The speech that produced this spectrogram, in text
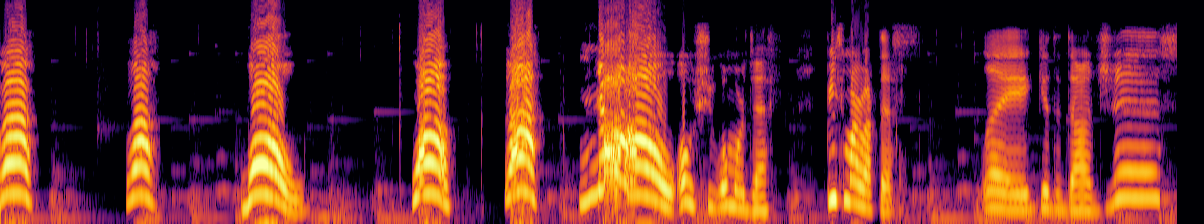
Ah! Ah! Whoa! Whoa! Ah! No! Oh shoot! One more death. Be smart about this. Like get the dodge this.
